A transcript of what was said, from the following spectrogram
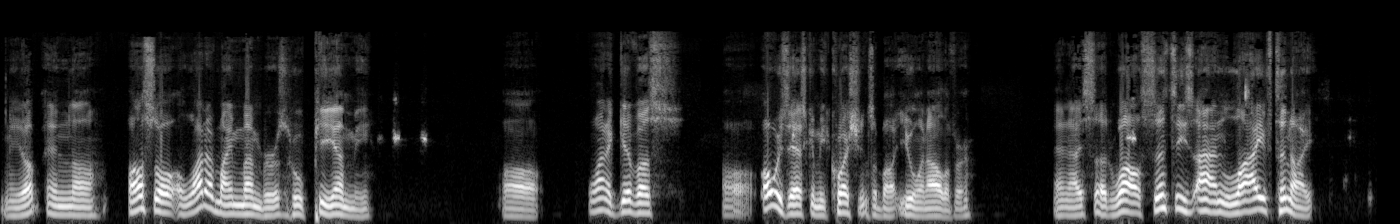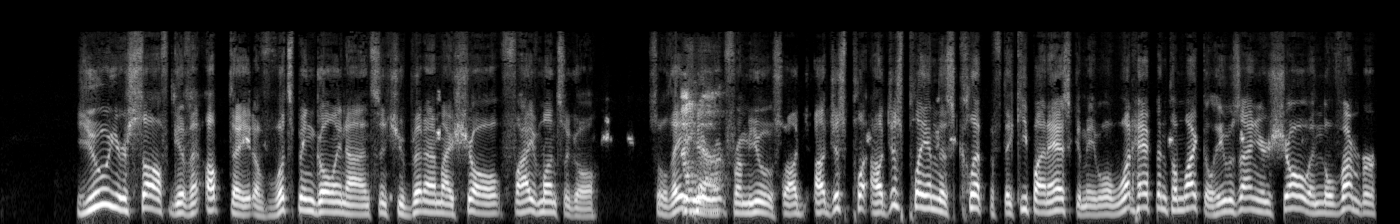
Yep. And uh, also, a lot of my members who PM me uh, want to give us, uh, always asking me questions about you and Oliver. And I said, well, since he's on live tonight, you yourself give an update of what's been going on since you've been on my show five months ago. So they hear it from you. So I'll, I'll just play. I'll just play him this clip if they keep on asking me. Well, what happened to Michael? He was on your show in November.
